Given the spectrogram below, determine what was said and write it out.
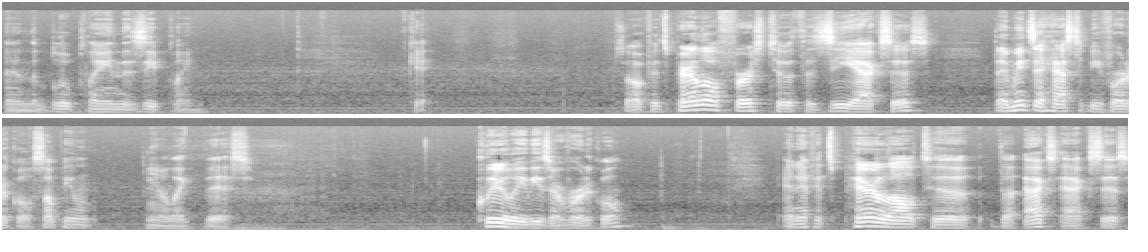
and the blue plane the z plane. Okay. So if it's parallel first to the z axis, that means it has to be vertical, something you know like this. Clearly these are vertical. And if it's parallel to the x-axis,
